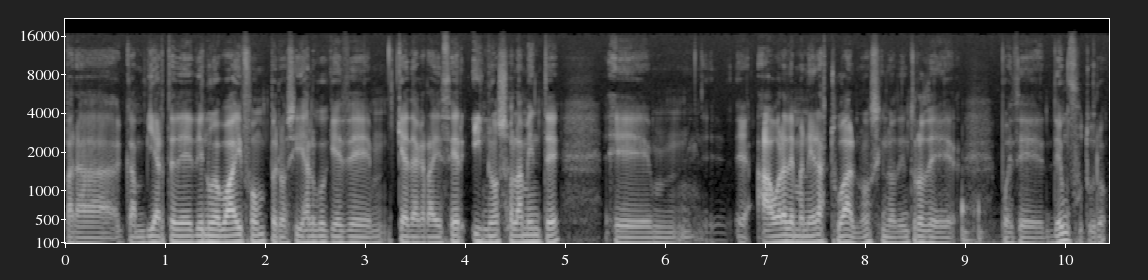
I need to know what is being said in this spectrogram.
para cambiarte de, nuevo iPhone, pero sí es algo que es de, que de agradecer y no solamente eh, ahora de manera actual, ¿no? sino dentro de, pues de, de un futuro.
